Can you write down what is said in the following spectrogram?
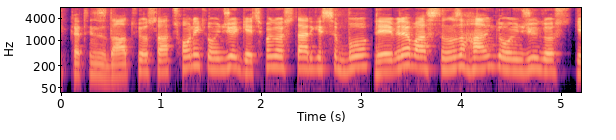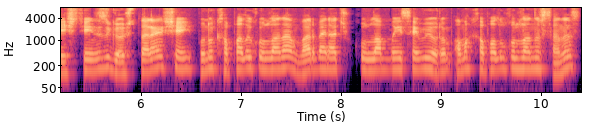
Dikkatinizi dağıtıyorsa. Sonraki oyuncuya geçme göstergesi bu. L1'e bastığınızda hangi oyuncuyu gö- geçeceğinizi gösteren şey. Bunu kapalı kullanan var. Ben açık kullanmayı seviyorum ama kapalı kullanırsanız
